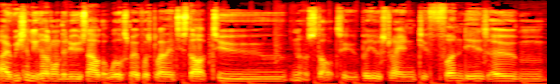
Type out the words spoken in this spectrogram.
I recently heard on the news now that Will Smith was planning to start to not start to, but he was trying to fund his own.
